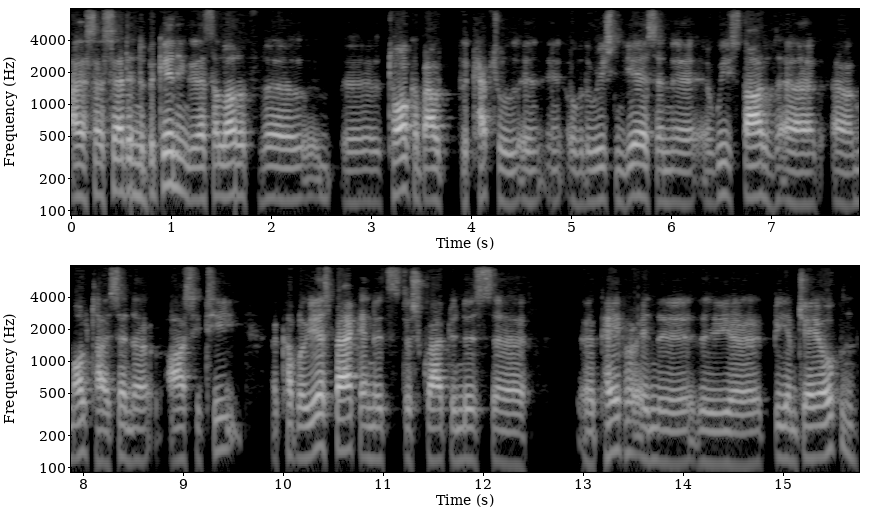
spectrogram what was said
as I said in the beginning, there's a lot of uh, uh, talk about the capsule in, in, over the recent years, and uh, we started a, a multi-center RCT a couple of years back, and it's described in this uh, uh, paper in the the uh, BMJ Open.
